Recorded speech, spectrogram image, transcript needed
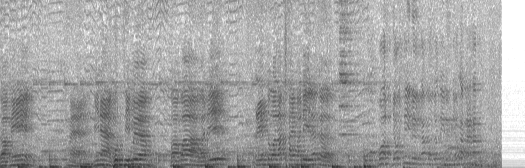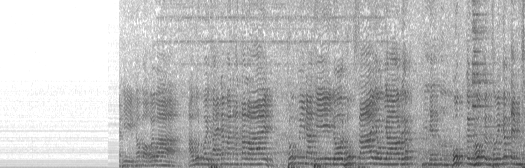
ดอกนี้แหมมีหน้าคุณสีเมือง บอกว่าวันนี้เตรียมตัวรับชัยมาดีแล้วเกินหมดยกที่หนึ่งครับหมดยกที่หนึ่งเดี๋ยวกลับมาครับ ที่เขาบอกไว้ว่าอาวุธมวยไทยนั้นมันอันตราย ทุกวินาทีโดนฮุกซ้ายยาวๆนะครับเต็มฮุกกึ่งฮุกกึ่งสวิงก็เต็มค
